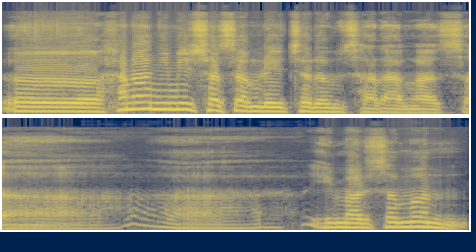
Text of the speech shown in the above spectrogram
어, 하나님이 세상을 이처럼 사랑하사 아, 이 말씀은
